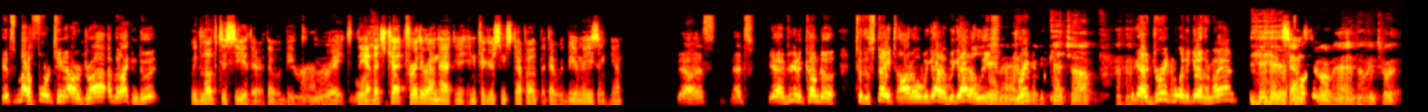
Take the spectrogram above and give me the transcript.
it's about a fourteen hour drive, but I can do it. We'd love to see you there. That would be Yeah, great. Well- Yeah, let's chat further on that and, and figure some stuff out, but that would be amazing. Yeah. Yeah, that's that's yeah. If you're gonna come to to the states, Otto, we got to we got to at yeah, least man. drink. To catch up. We got to drink one together, man. yeah, sounds- for sure, man. I'm into it.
